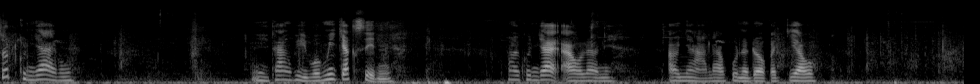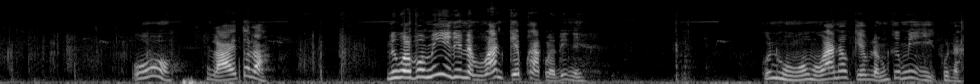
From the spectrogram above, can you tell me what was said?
สุดๆ คุณยายมึง นี่ทางผีบ่มีจักสินห้คุณยายเอาแล้วนี่ เอาหญ้าแล้วคุณน่ะดอกกระเจียว โอ้ หลายตัวล่ะ นึกว่าบ่มีดิน่ะหมู่บ้านเก็บคักแล้วดินี่คุณหูหมู่บ้านเขาเก็บแล้วมันคือมีอีกคุณน่ะ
